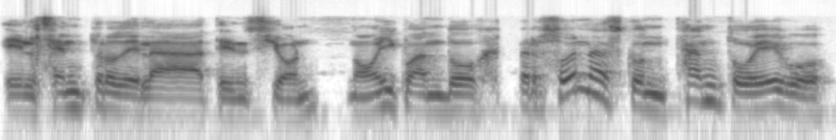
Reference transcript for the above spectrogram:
el centro de la atención, ¿no? Y cuando personas con tanto ego,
